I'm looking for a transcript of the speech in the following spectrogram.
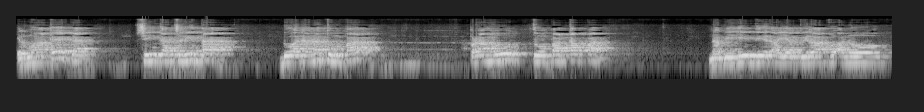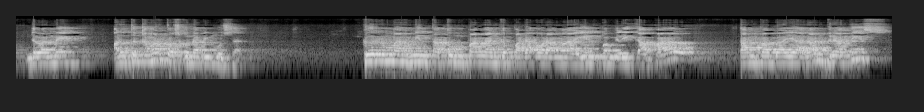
Ilmu hakikat singkat cerita dua nana tumpak perahu tumpak kapal Nabi Hidir ayat pilaku anu nyeleneh anu tekahartos ku Nabi Musa Kermah minta tumpangan kepada orang lain pemilik kapal tanpa bayaran gratis.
